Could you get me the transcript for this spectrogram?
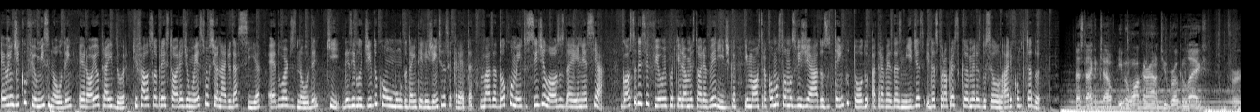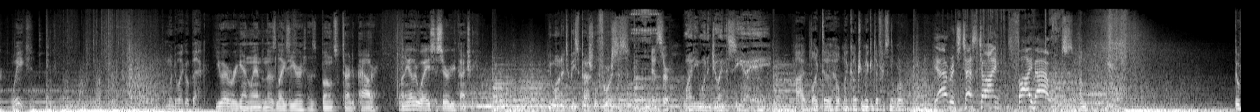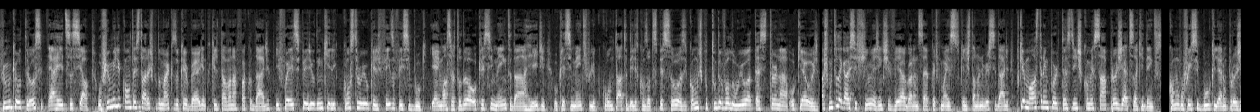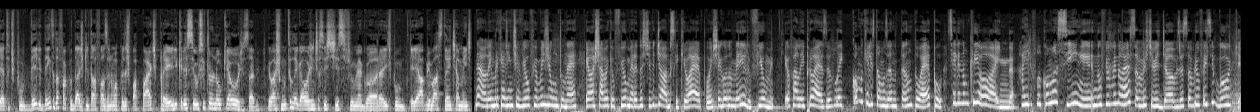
Eu indico o filme Snowden, Herói ou Traidor, que fala sobre a história de um ex-funcionário da CIA, Edward Snowden, que, desiludido com o mundo da inteligência secreta, vaza documentos sigilosos da NSA. Gosto desse filme porque ele é uma história verídica e mostra como somos vigiados o tempo todo através das mídias e das próprias câmeras do celular e computador. Best I can tell, you've been walking around two broken legs for weeks. When do I go back? You ever again land on those legs of yours, those bones will turn to powder. Plenty other ways to serve your country. You wanted to be special forces? Yes, sir. Why do you want to join the CIA? I'd like to help my country make a difference in the world. The average test time is five hours. Um, O filme que eu trouxe é a rede social. O filme ele conta a história tipo do Mark Zuckerberg, que ele tava na faculdade e foi esse período em que ele construiu, que ele fez o Facebook. E aí mostra todo o crescimento da rede, o crescimento, tipo, o contato deles com as outras pessoas e como tipo tudo evoluiu até se tornar o que é hoje. Acho muito legal esse filme, a gente vê agora nessa época tipo mais que a gente tá na universidade, porque mostra a importância de a gente começar projetos aqui dentro como o Facebook, ele era um projeto, tipo, dele dentro da faculdade, que ele tava fazendo uma coisa, tipo, à parte para ele, cresceu e se tornou o que é hoje, sabe? Eu acho muito legal a gente assistir esse filme agora e, tipo, ele abre bastante a mente. Não, eu lembro que a gente viu o filme junto, né? Eu achava que o filme era do Steve Jobs, que criou a Apple, e chegou no meio do filme, eu falei pro Wesley, eu falei, como que eles estão usando tanto o Apple se ele não criou ainda? Aí ele falou, como assim? No filme não é sobre o Steve Jobs, é sobre o Facebook.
